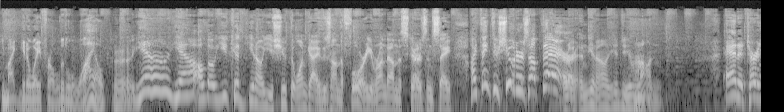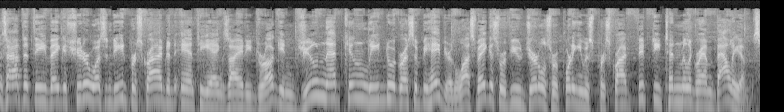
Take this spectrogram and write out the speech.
you might get away for a little while. Uh, yeah, yeah. Although you could, you know, you shoot the one guy who's on the floor, you run down the stairs and say, "I think the shooter's up there," Right. and you know, you, you run. And it turns out that the Vegas shooter was indeed prescribed an anti anxiety drug. In June, that can lead to aggressive behavior. The Las Vegas Review Journal is reporting he was prescribed 50 10 milligram Valiums.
